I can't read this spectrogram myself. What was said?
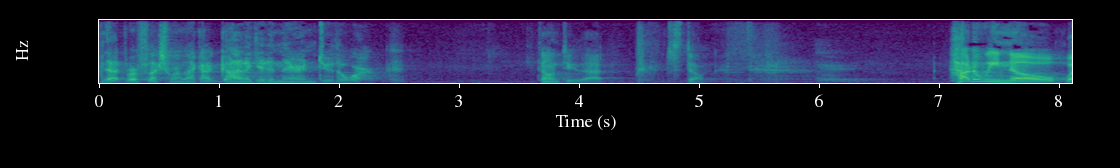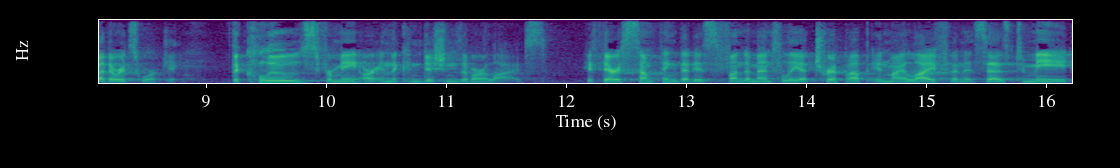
that reflection, we're like, I gotta get in there and do the work. Don't do that. Just don't. How do we know whether it's working? The clues for me are in the conditions of our lives. If there is something that is fundamentally a trip up in my life, then it says to me,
